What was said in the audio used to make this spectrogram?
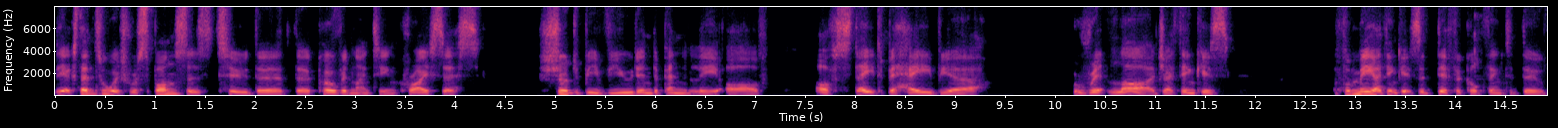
the extent to which responses to the, the COVID 19 crisis should be viewed independently of, of state behavior writ large, I think is, for me, I think it's a difficult thing to do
